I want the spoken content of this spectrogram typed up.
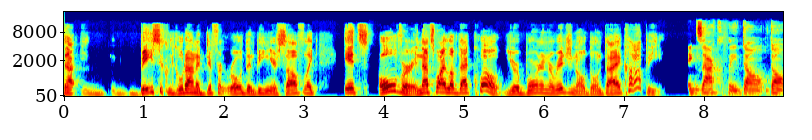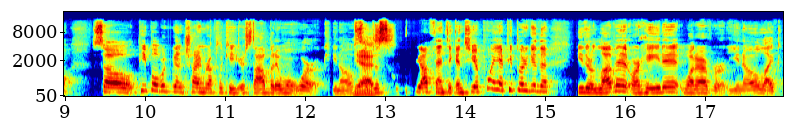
that basically go down a different road than being yourself, like it's over. And that's why I love that quote. You're born an original, don't die a copy. Exactly. Don't, don't. So people were going to try and replicate your style, but it won't work, you know? Yes. So just be authentic. And to your point, yeah, people are going to either love it or hate it, whatever, you know, like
